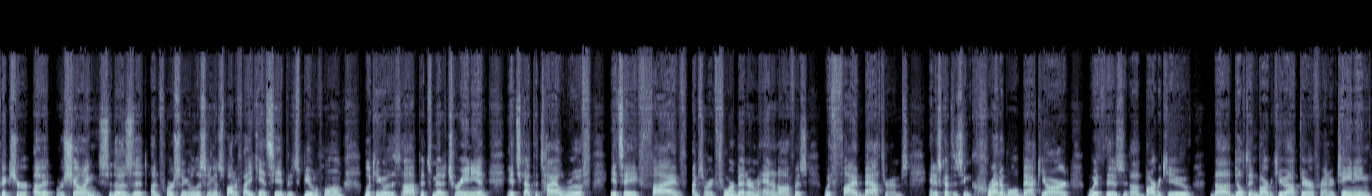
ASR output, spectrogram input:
picture of it we're showing. So those that unfortunately are listening on spotify you can't see it but it's a beautiful home looking over the top. It's mediterranean. It's got the tile roof. It's a five i'm sorry four bedroom and an office with five bathrooms. And it's got this incredible backyard with this uh, barbecue uh, built-in barbecue out there for entertaining,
